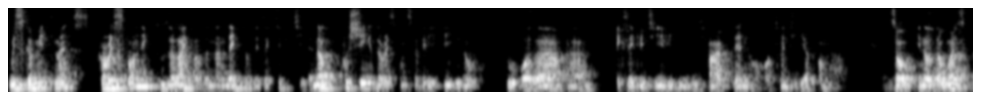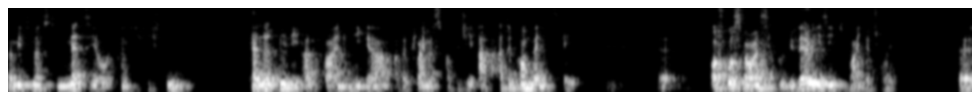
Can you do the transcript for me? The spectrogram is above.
with commitments corresponding to the life of the mandate of this executive and not pushing the responsibility, you know, to other um, executive in 5, 10 or 20 years from now. So in other words, the commitments to net zero 2050 cannot be the alpha and omega of a climate strategy at, at a company scale. Uh, of course, for us, it would be very easy to buy natural uh,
